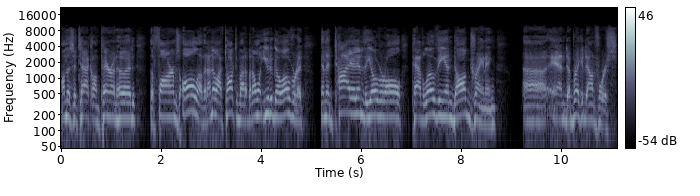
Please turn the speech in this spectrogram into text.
on this attack on parenthood, the farms, all of it. I know I've talked about it, but I want you to go over it and then tie it into the overall Pavlovian dog training uh, and uh, break it down for us,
